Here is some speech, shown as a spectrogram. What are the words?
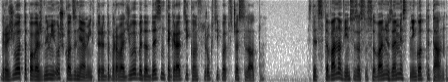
Groziło to poważnymi uszkodzeniami, które doprowadziłyby do dezintegracji konstrukcji podczas lotu. Zdecydowano więc o zastosowaniu zamiast niego tytanu.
